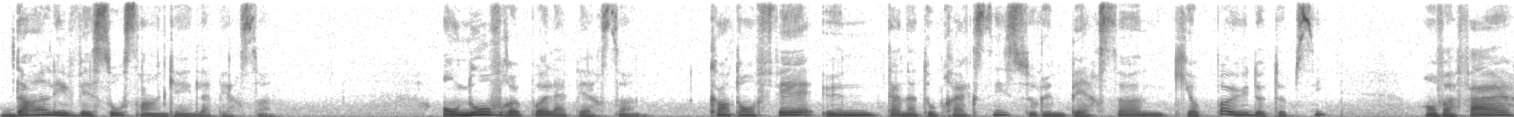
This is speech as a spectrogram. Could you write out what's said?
dans les vaisseaux sanguins de la personne. On n'ouvre pas la personne. Quand on fait une thanatopraxie sur une personne qui n'a pas eu d'autopsie, on va faire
